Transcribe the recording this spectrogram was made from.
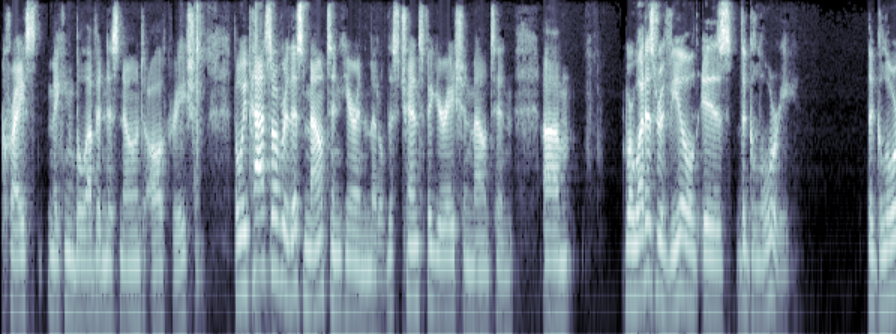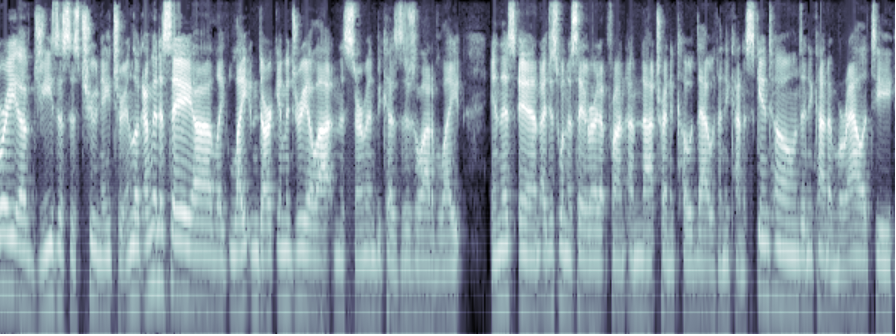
Christ making belovedness known to all of creation. But we pass over this mountain here in the middle, this transfiguration mountain, um, where what is revealed is the glory, the glory of Jesus' true nature. And look, I'm going to say uh, like light and dark imagery a lot in this sermon because there's a lot of light in this. And I just want to say right up front, I'm not trying to code that with any kind of skin tones, any kind of morality,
